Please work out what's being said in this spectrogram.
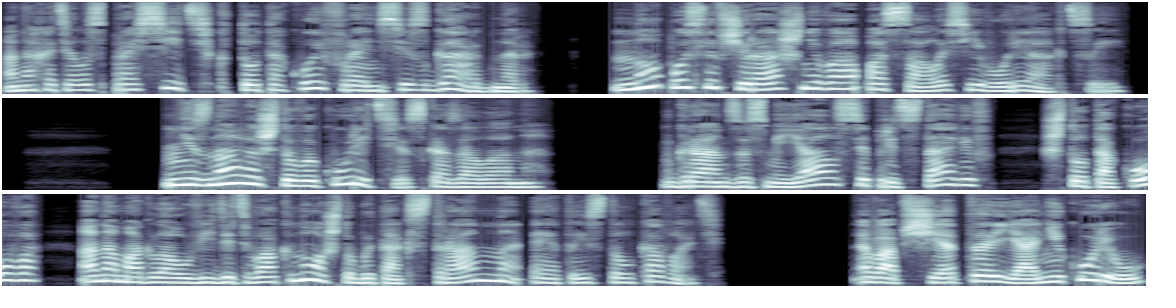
Она хотела спросить, кто такой Фрэнсис Гарднер, но после вчерашнего опасалась его реакции. «Не знала, что вы курите», — сказала она. Грант засмеялся, представив, что такого она могла увидеть в окно, чтобы так странно это истолковать. «Вообще-то я не курю».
